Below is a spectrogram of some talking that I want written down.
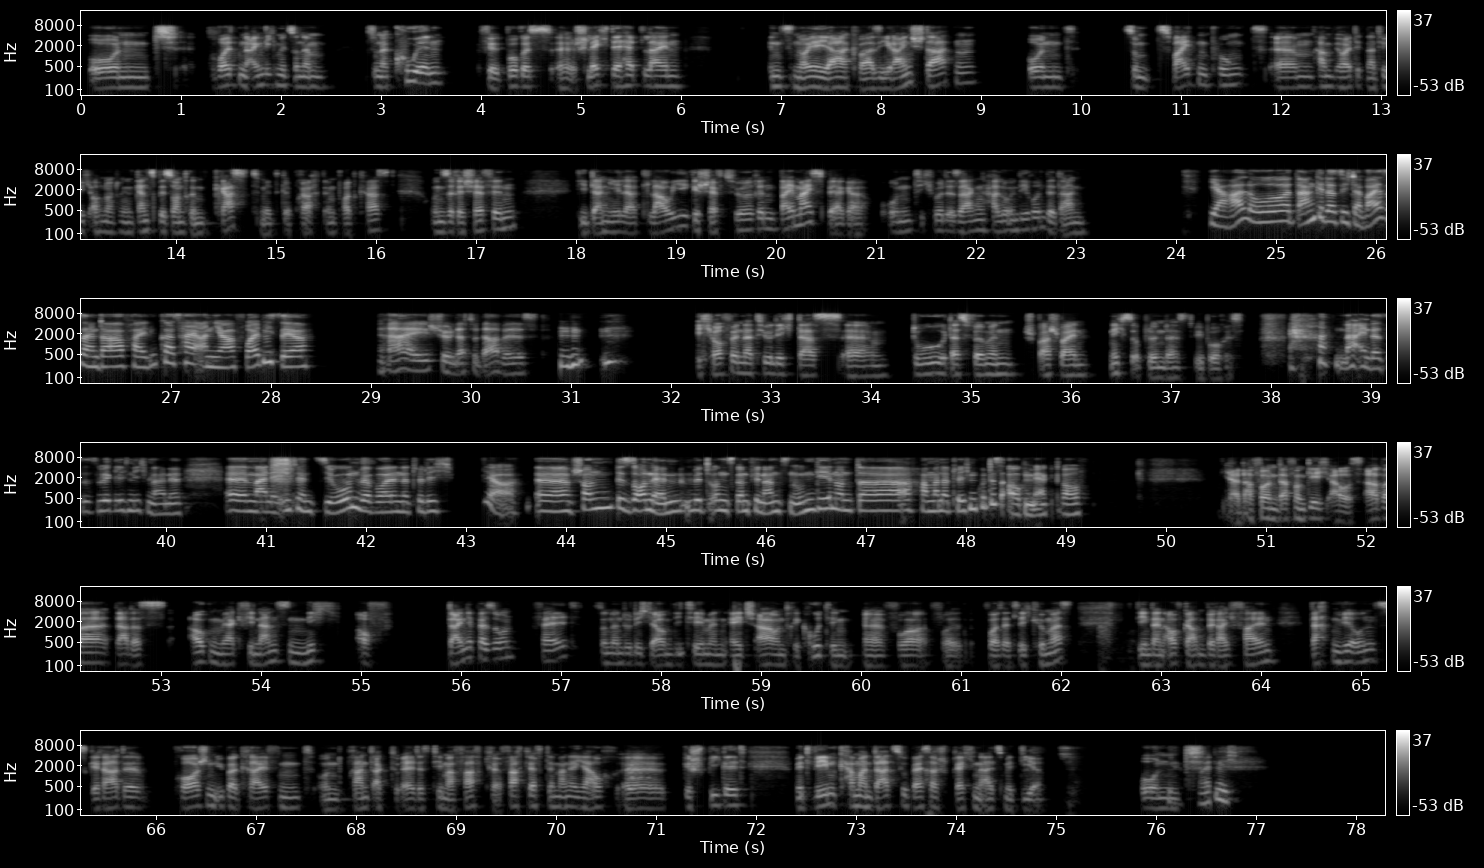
und wollten eigentlich mit so einem so einer coolen, für Boris äh, schlechte Headline ins neue Jahr quasi reinstarten und zum zweiten Punkt ähm, haben wir heute natürlich auch noch einen ganz besonderen Gast mitgebracht im Podcast, unsere Chefin, die Daniela Tlaui, Geschäftsführerin bei Maisberger. Und ich würde sagen, hallo in die Runde, Dan. Ja, hallo, danke, dass ich dabei sein darf. Hi Lukas, hi Anja, freut mich sehr. Hi, schön, dass du da bist. ich hoffe natürlich, dass ähm, du das Firmensparschwein nicht so plünderst wie Boris. Nein, das ist wirklich nicht meine, äh, meine Intention. Wir wollen natürlich ja äh, schon besonnen mit unseren Finanzen umgehen und da haben wir natürlich ein gutes Augenmerk drauf. Ja, davon, davon gehe ich aus. Aber da das Augenmerk Finanzen nicht auf deine Person fällt, sondern du dich ja um die Themen HR und Recruiting äh, vor, vor, vorsätzlich kümmerst, die in deinen Aufgabenbereich fallen, dachten wir uns, gerade branchenübergreifend und brandaktuell das Thema Fachkrä Fachkräftemangel ja auch äh, gespiegelt. Mit wem kann man dazu besser sprechen als mit dir? Und Freut mich.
